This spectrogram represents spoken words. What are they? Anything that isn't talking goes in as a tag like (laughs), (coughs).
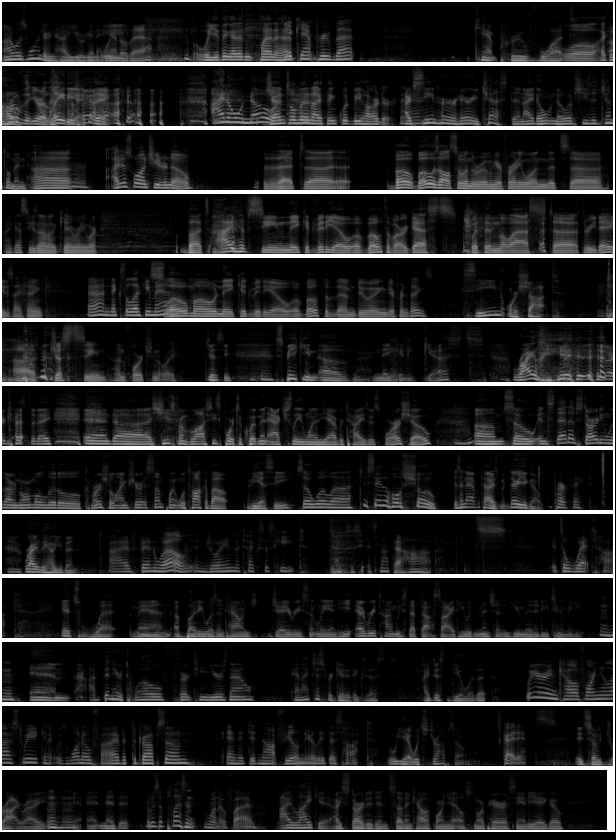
I was wondering how you were going to We- handle that. (laughs) Well, you think I didn't plan ahead. You ahead? can't prove that. Can't prove what. Well, I can Oh. prove that you're a lady, I (laughs) think. I don't know. Gentlemen, I think, would be harder. I've seen her hairy chest, and I don't know if she's a gentleman. Uh, I just want you to know that uh, Bo Bo is also in the room here for anyone that's. Uh, I guess he's not on the camera anywhere. But I have seen naked video of both of our guests within the last uh, three days. I think Ah, Nick's a lucky man. slow mo naked video of both of them doing different things. Seen or shot? Uh, just seen, unfortunately. Just seen. Speaking of naked guests, Riley (laughs) is our guest today, and uh, she's from Velocity Sports Equipment, actually one of the advertisers for our show. Um, so instead of starting with our normal little commercial, I'm sure at some point we'll talk about VSE. So we'll uh, just say the whole show is an advertisement. There you go. Perfect. Riley, how you been? I've been well, enjoying the Texas heat. Texas, it's not that hot. It's it's a wet hot. It's wet, man. A buddy was in town, Jay, recently, and he every time we stepped outside, he would mention the humidity to me. Mm-hmm. And I've been here 12, 13 years now, and I just forget it exists. I just deal with it. We were in California last week, and it was 105 at the drop zone, and it did not feel nearly this hot. Oh yeah, which drop zone? Skydance. It's so dry, right? Mm-hmm. Yeah, and it, it, It was a pleasant 105. I like it. I started in Southern California, Elsinore, Perris, San Diego,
